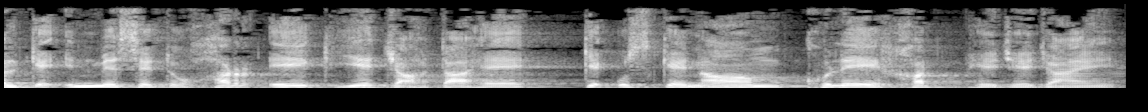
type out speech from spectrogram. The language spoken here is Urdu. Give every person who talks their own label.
Speaker 1: بلکہ ان میں سے تو ہر ایک یہ چاہتا ہے کہ اس کے نام کھلے خط بھیجے جائیں۔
